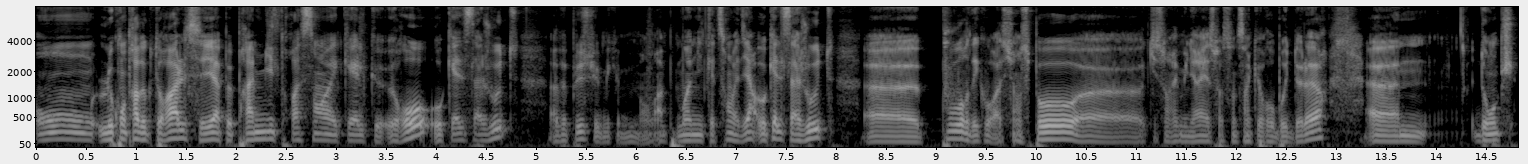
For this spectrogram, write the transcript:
le contrat doctoral, c'est à peu près 1300 et quelques euros, auxquels s'ajoute un peu plus, un peu moins de 1400 on va dire, auxquels s'ajoute pour des cours à Sciences Po, qui sont rémunérés à 65 euros brut de l'heure. donc,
